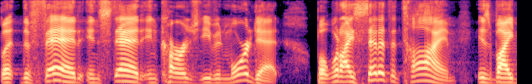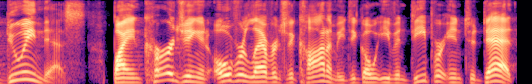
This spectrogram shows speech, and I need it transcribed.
But the Fed instead encouraged even more debt. But what I said at the time is by doing this, by encouraging an over leveraged economy to go even deeper into debt,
